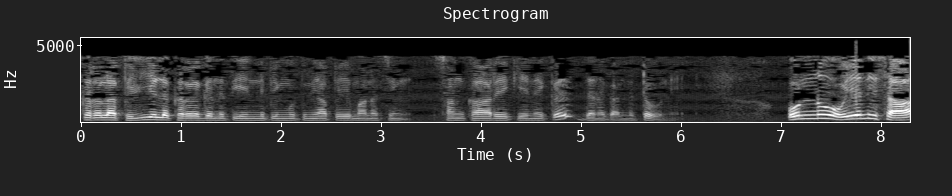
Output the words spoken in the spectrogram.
කරලා පිළියෙල කරගෙන තියෙන පින්වතුනි අපේ මනසින් සංඛාරය කියන එක දැනගන්නට ඕනේ. ඔන්න ඔය නිසා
